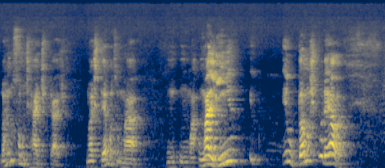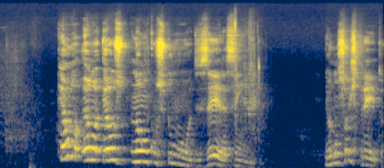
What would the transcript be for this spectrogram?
Nós não somos radicais. Nós temos uma, uma, uma linha e, e lutamos por ela. Eu, eu, eu não costumo dizer assim, eu não sou estreito,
